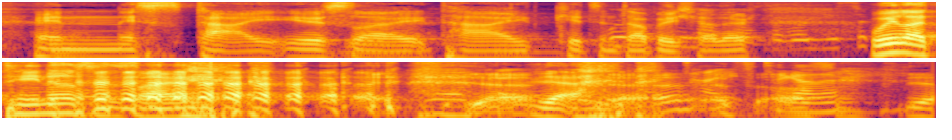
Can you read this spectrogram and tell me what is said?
and it's tight. It's like tight kids on top of each other. We Latinos is like yeah. tight together. Yeah.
